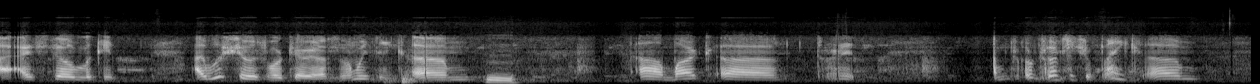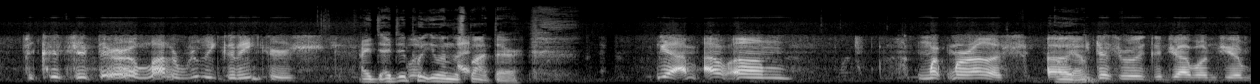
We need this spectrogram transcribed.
I, I still look at. I wish there was more Terry So let me think. Um, Hmm. uh, Mark, uh, darn it. I'm, I'm drawing such a blank. Um, because there, there are a lot of really good inkers. I, I did put you on the I- spot there. Yeah, I'm, I'm um, Mark Morales. Uh, Oh, yeah? He does a really good job on Jim.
